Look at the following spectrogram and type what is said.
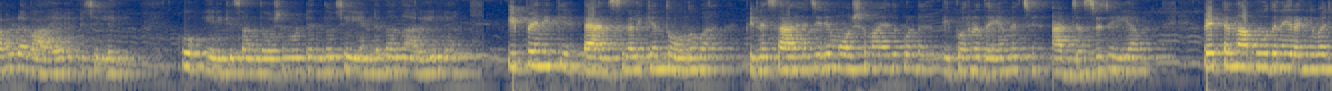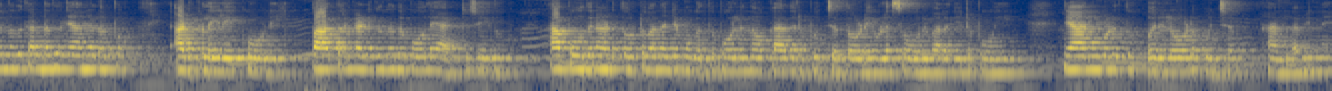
അവളുടെ വായടുപ്പിച്ചില്ലേ ഓ എനിക്ക് സന്തോഷം കൊണ്ട് എന്തോ ചെയ്യേണ്ടതെന്ന് അറിയില്ല. ഇപ്പം എനിക്ക് ഡാൻസ് കളിക്കാൻ തോന്നുക പിന്നെ സാഹചര്യം മോശമായതുകൊണ്ട് ഇപ്പോൾ ഹൃദയം വെച്ച് അഡ്ജസ്റ്റ് ചെയ്യാം. പെട്ടെന്ന് ആ പൂതന ഇറങ്ങി വരുന്നത് കണ്ടത് ഞാൻ എളുപ്പം. അടുക്കളയിലേക്ക് ഓടി. പാത്രം കഴുകുന്നത് പോലെ ആക്ട് ചെയ്തു. ആ പൂതന അടുത്തോട്ട് വന്ന് എന്റെ മുഖത്ത് പോലും നോക്കാതെ ഒരു പുച്ഛത്തോടെയുള്ള സോറി പറഞ്ഞിട്ട് പോയി. ഞാനും കൊടുത്തു ഒരു ലോഡ് പുച്ഛം. അല്ല പിന്നെ.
